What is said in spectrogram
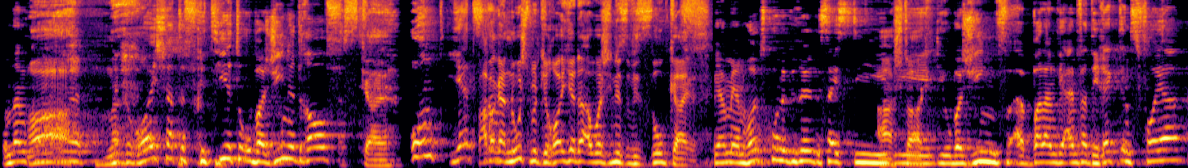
Und dann kommt Oh, eine, eine geräucherte, frittierte Aubergine drauf. Das ist geil. Und jetzt Baba Ganoush mit geräucherter Aubergine ist sowieso geil. Wir haben ja einen Holzkohlegrill, das heißt, die, Ah, die, die Auberginen äh, ballern wir einfach direkt ins Feuer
